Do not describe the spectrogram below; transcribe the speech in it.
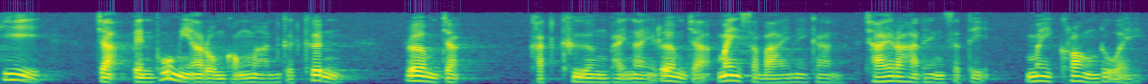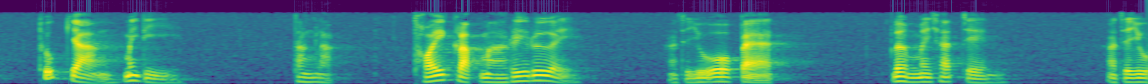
ที่จะเป็นผู้มีอารมณ์ของมารเกิดขึ้น เริ่มจะขัดเคืองภายใน เริ่มจะไม่สบายในการใช้รหัสแห่งสติไม่คล่องด้วย ทุกอย่างไม่ดี ตั้งหลัก ถอยกลับมาเรื่อยๆ อาจจะอยู่โอแปดเริ่มไม่ชัดเจน อาจจะอยู่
